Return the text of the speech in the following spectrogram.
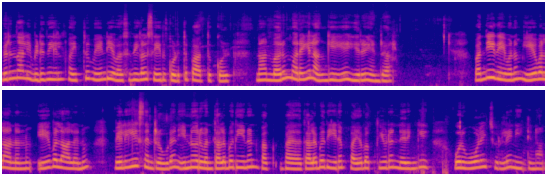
விருந்தாளி விடுதியில் வைத்து வேண்டிய வசதிகள் செய்து கொடுத்து பார்த்துக்கொள். நான் வரும் வரையில் அங்கேயே இரு என்றார். வந்தியத்தேவனும் ஏவலாளனும் ஏவலாளனும் வெளியே சென்றவுடன் இன்னொருவன் தளபதியிடம் பக் ப தளபதியிடம் பயபக்தியுடன் நெருங்கி ஒரு ஓலைச் சுருளை நீட்டினான்.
